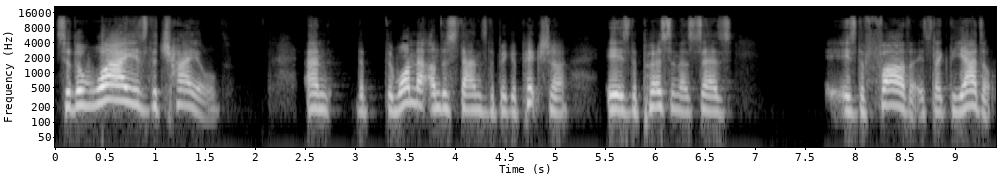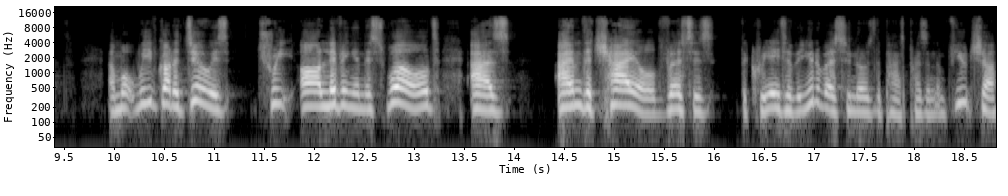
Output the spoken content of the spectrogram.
So the why is the child. And the, the one that understands the bigger picture is the person that says, is the father. It's like the adult. And what we've got to do is treat our living in this world as I'm the child versus the creator of the universe who knows the past, present, and future,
